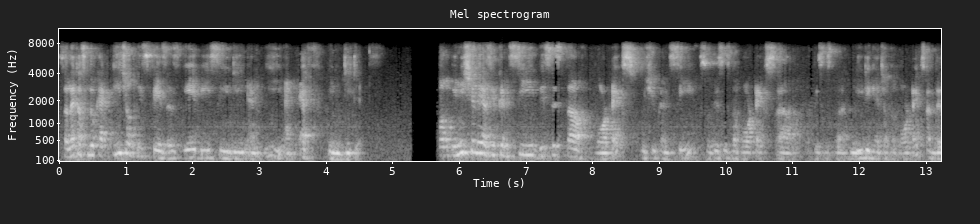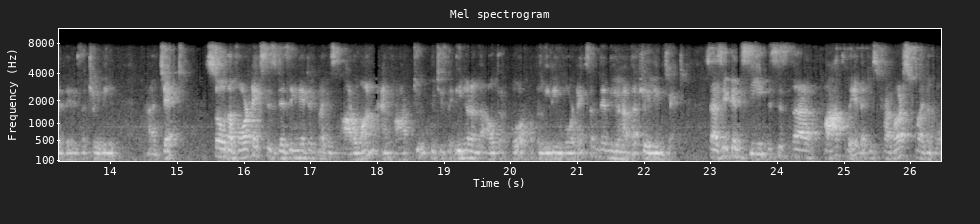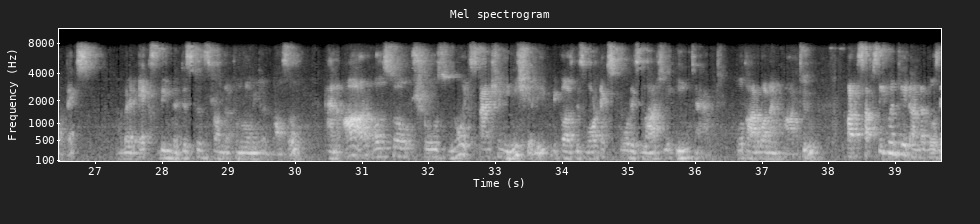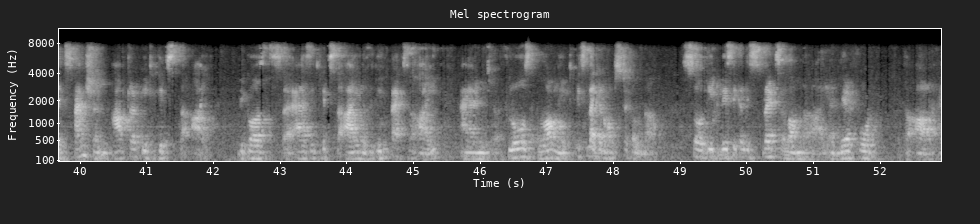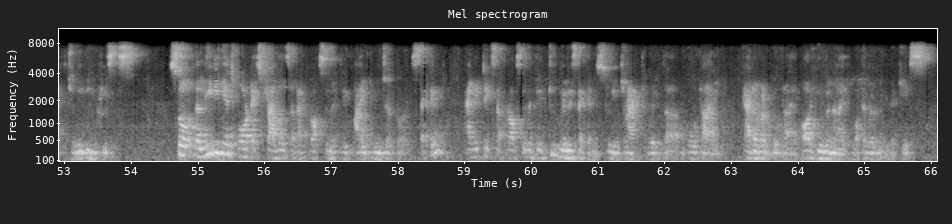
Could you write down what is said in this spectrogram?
So let us look at each of these phases, A, B, C, D, and E, and F in detail. So initially, as you can see, this is the vortex, which you can see. So this is the vortex, uh, this is the leading edge of the vortex, and then there is a trailing uh, jet. So the vortex is designated by this R1 and R2, which is the inner and the outer core of the leading vortex, and then you have the trailing jet. So as you can see, this is the pathway that is traversed by the vortex, where x being the distance from the tonometer nozzle, and R also shows no expansion initially because this vortex core is largely intact, both R1 and R2, but subsequently it undergoes expansion after it hits the eye because uh, as it hits the eye, as it impacts the eye and flows along it, it's like an obstacle now. So it basically spreads along the eye and therefore the R actually increases. So the leading edge vortex travels at approximately 5 meter per second and it takes approximately 2 milliseconds to interact with the goat eye, cadaver goat eye or human eye, whatever may be the case.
